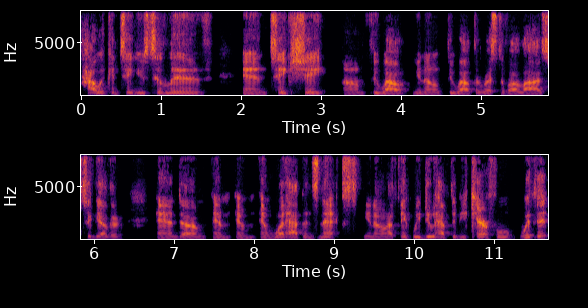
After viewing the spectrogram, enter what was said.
how it continues to live and take shape um, throughout, you know, throughout the rest of our lives together and um, and and and what happens next. You know, I think we do have to be careful with it,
